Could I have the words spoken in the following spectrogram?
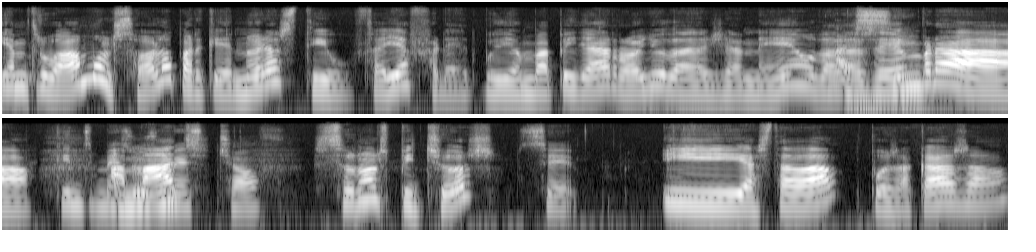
I em trobava molt sola, perquè no era estiu, feia fred. Vull dir, em va pillar rotllo de gener o de Ah, sí? desembre a, Quins a mesos maig. més xof. Són els pitjors. Sí. I estava pues, a casa,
